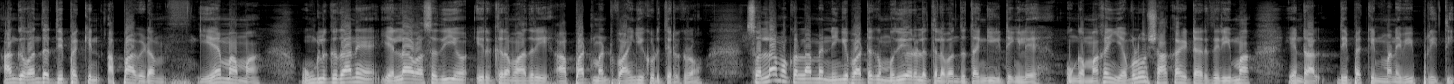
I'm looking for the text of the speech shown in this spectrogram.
அங்கு வந்த தீபக்கின் அப்பாவிடம் ஏன் மாமா உங்களுக்கு தானே எல்லா வசதியும் இருக்கிற மாதிரி அப்பார்ட்மெண்ட் வாங்கி கொடுத்துருக்குறோம். சொல்லாமல் கொள்ளாமல் நீங்கள் பாட்டுக்கு முதியோர் இல்லத்தில் வந்து தங்கிக்கிட்டீங்களே உங்கள் மகன் எவ்வளோ ஷாக் ஆகிட்டார் தெரியுமா? என்றால் தீபக்கின் மனைவி பிரீத்தி.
